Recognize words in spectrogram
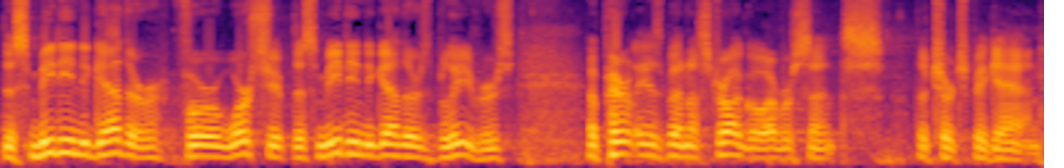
this meeting together for worship, this meeting together as believers, apparently has been a struggle ever since the church began.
